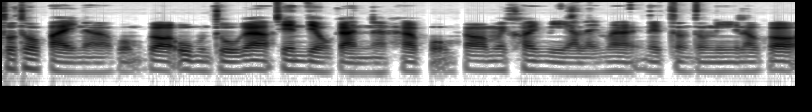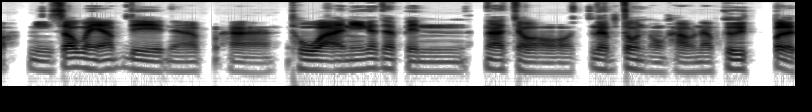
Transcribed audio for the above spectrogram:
ทั่วๆไปนะครับผมก็อุบุนทูก็เช่นเดียวกันนะครับผมก็ไม่ค่อยมีอะไรมากในตรงตรงนี้ แล้วก็มีซอฟต์แวร์อัปเดตนะครับอ่าทัวร์อันนี้ก็จะเป็นหน้าจอเริ่มต้นของเขานะครับคือเปิด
